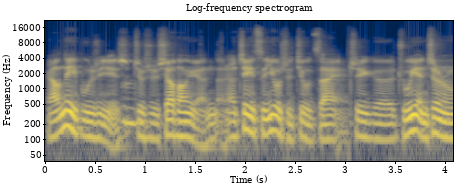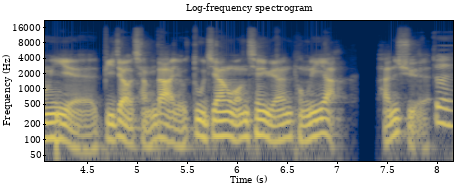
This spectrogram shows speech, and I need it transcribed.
然后那部是也是就是消防员的，然后这次又是救灾，这个主演阵容也比较强大，有杜江、王千源、佟丽娅、韩雪，对。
